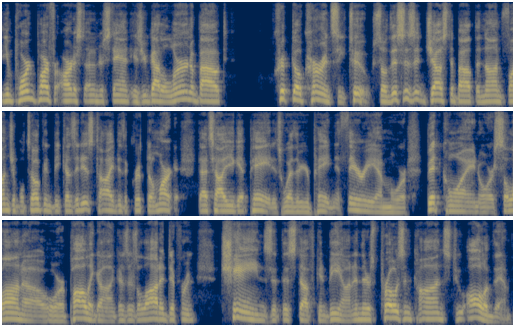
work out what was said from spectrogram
The important part for artists to understand is you've got to learn about cryptocurrency too. So this isn't just about the non-fungible token because it is tied to the crypto market. That's how you get paid. It's whether you're paid in Ethereum or Bitcoin or Solana or Polygon because there's a lot of different chains that this stuff can be on and there's pros and cons to all of them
